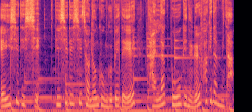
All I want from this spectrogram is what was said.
ACDC, DC-DC 전원 공급에 대해 단락 보호 기능을 확인합니다.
